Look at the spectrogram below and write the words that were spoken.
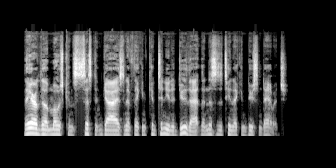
they are the most consistent guys, and if they can continue to do that, then this is a team that can do some damage.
